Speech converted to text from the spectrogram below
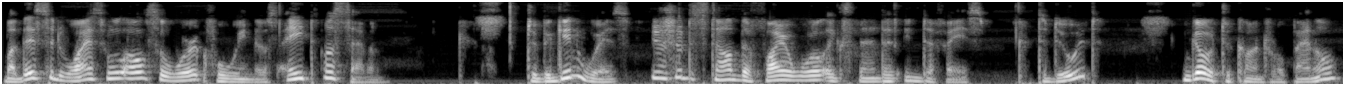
but this advice will also work for Windows 8 or 7. To begin with, you should start the Firewall Extended interface. To do it, go to Control Panel,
